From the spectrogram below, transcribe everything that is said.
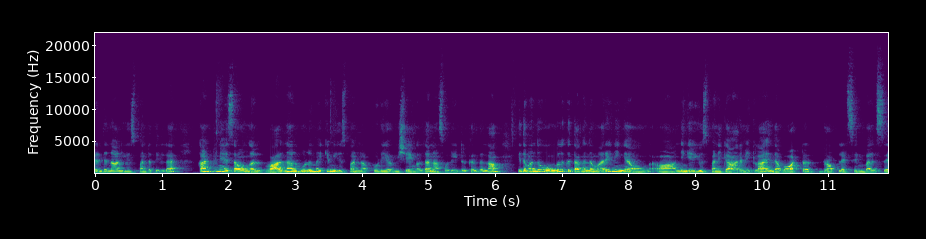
ரெண்டு நாள் யூஸ் பண்ணுறது இல்லை கண்டினியூ கண்டினியூஸாக உங்கள் வாழ்நாள் முழுமைக்கும் யூஸ் பண்ணக்கூடிய விஷயங்கள் தான் நான் சொல்லிட்டு இருக்கிறதெல்லாம். இதை வந்து உங்களுக்கு தகுந்த மாதிரி நீங்கள் நீங்கள் யூஸ் பண்ணிக்க ஆரம்பிக்கலாம். இந்த வாட்டர் ட்ராப்லெட் சிம்பிள்ஸு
